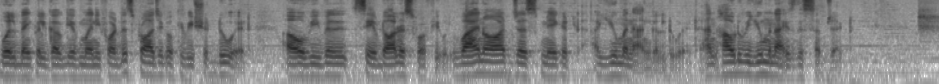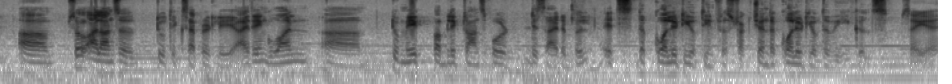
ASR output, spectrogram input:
World Bank will give money for this project, okay, we should do it, or we will save dollars for fuel. Why not just make it a human angle to it? And how do we humanize this subject? Um, so I'll answer two things separately. I think one, uh, to make public transport desirable, it's the quality of the infrastructure and the quality of the vehicles. So yeah,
